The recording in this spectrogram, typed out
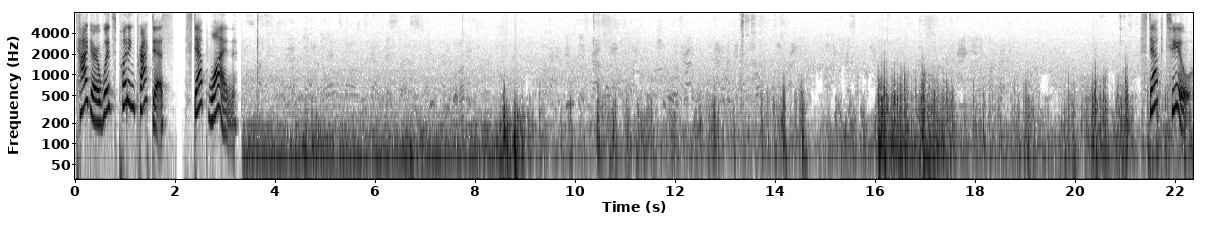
Tiger Woods putting practice. Step 1. Step 2.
